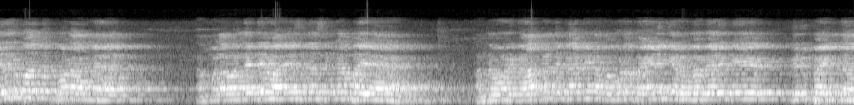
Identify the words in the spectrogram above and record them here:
எதிர்பார்த்து போனாங்க நம்மள வந்துட்டு வயசுல அந்த ஒரு காரணத்துக்காண்டி நம்ம கூட பயணிக்க ரொம்ப பேருக்கு விருப்பம் இல்லை.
